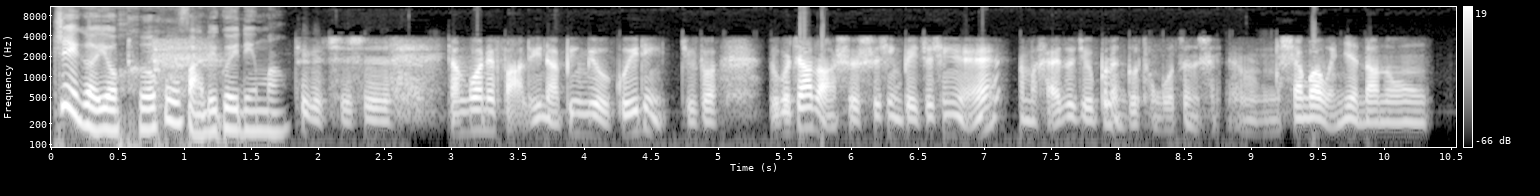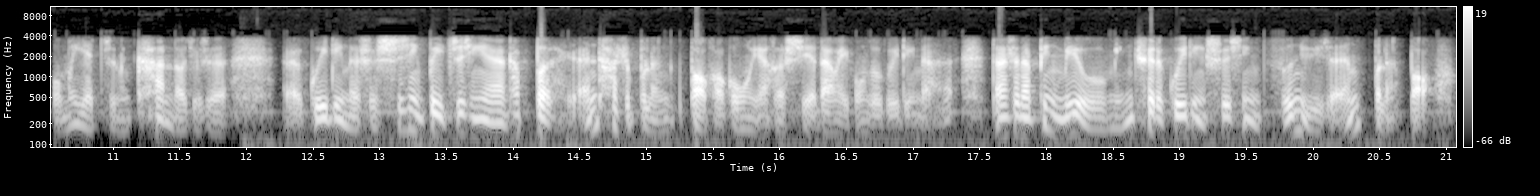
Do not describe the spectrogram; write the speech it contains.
这个又合乎法律规定吗？这个其实。相关的法律呢，并没有规定，就是说，如果家长是失信被执行人，那么孩子就不能够通过政审。嗯，相关文件当中，我们也只能看到，就是，呃，规定的是失信被执行人他本人他是不能报考公务员和事业单位工作规定的，但是呢，并没有明确的规定失信子女人不能报考。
